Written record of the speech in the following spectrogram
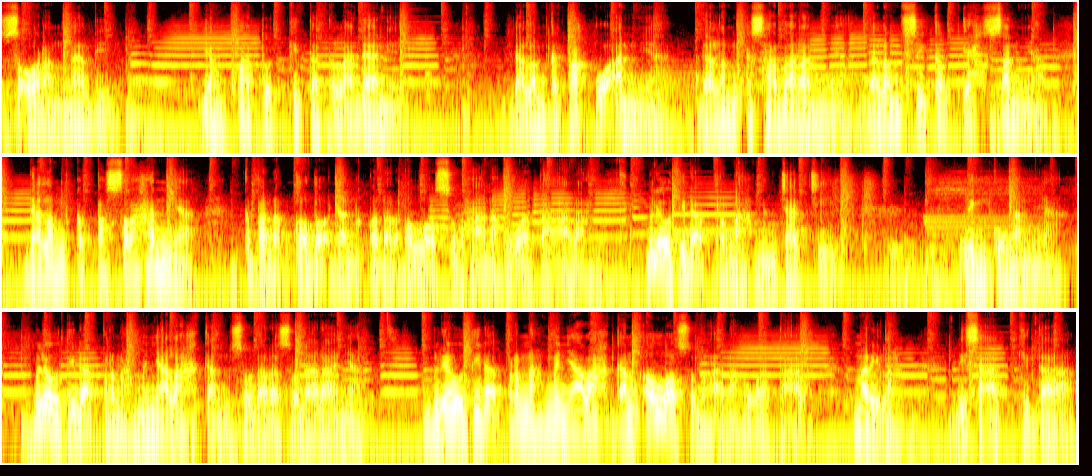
seorang nabi yang patut kita teladani dalam ketakwaannya, dalam kesabarannya, dalam sikap ihsannya, dalam kepasrahannya kepada kodok dan qadar Allah Subhanahu wa taala. Beliau tidak pernah mencaci lingkungannya. Beliau tidak pernah menyalahkan saudara-saudaranya beliau tidak pernah menyalahkan Allah Subhanahu wa taala. Marilah di saat kita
